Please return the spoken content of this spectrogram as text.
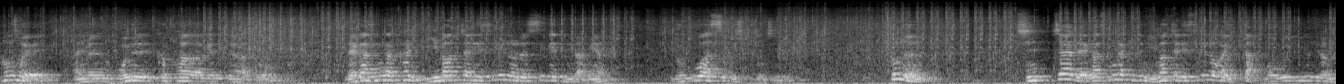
평소에 아니면 오늘 급하게라도 내가 생각한 2막짜리 스릴러를 쓰게 된다면 누구와 쓰고 싶은지 또는 진짜 내가 생각했던 2막짜리 스릴러가 있다. 뭐 이런 이런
